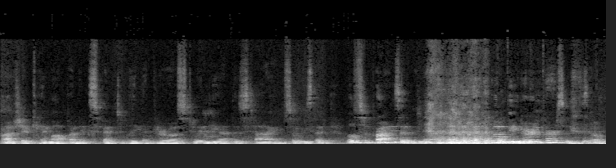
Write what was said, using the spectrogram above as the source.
project came up unexpectedly that drew us to India at this time. So we said, we'll surprise everyone. we'll be there in person. So,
